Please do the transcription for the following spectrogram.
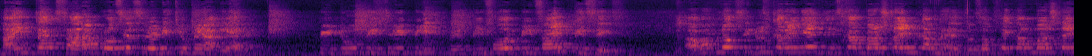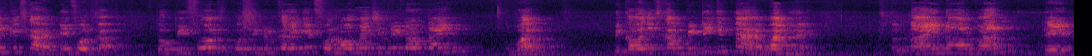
नाइन तक सारा प्रोसेस रेडी क्यू में आ गया है। P2, P3, P, P4, P5, P6 अब हम लोग शेड्यूल करेंगे जिसका बर्स्ट टाइम कम है। तो सबसे कम बर्स्ट टाइम किसका है? P4 का। तो P4 को शेड्यूल करेंगे for how much unit of time one because इसका BT कितना है? वन है। तो नाइन और वन टेन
